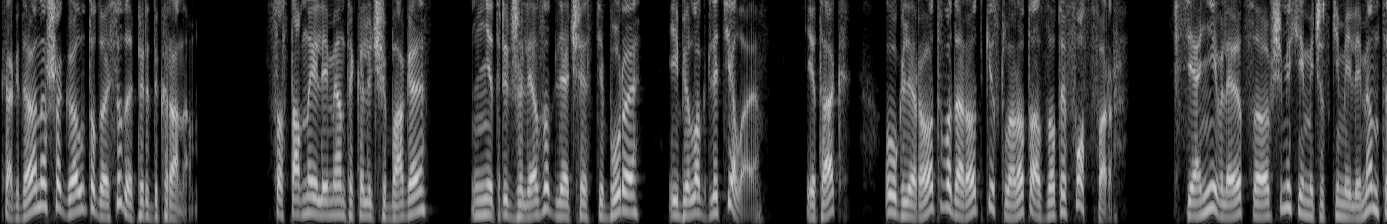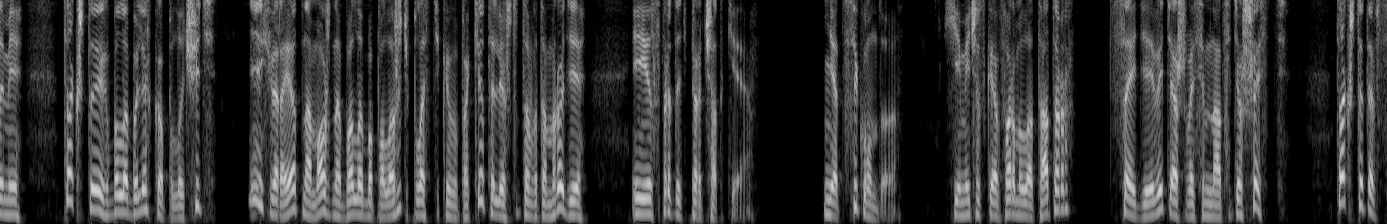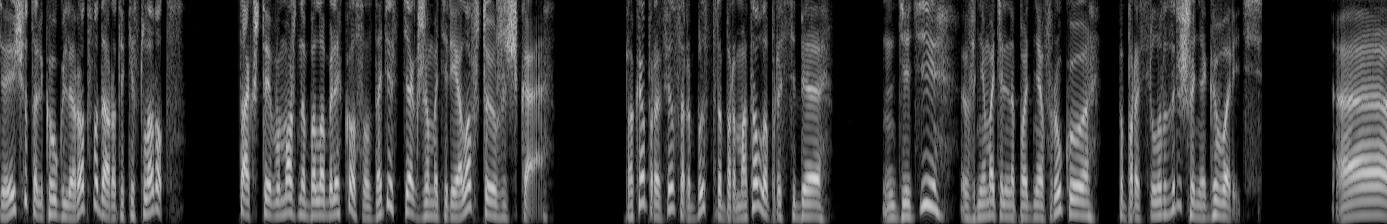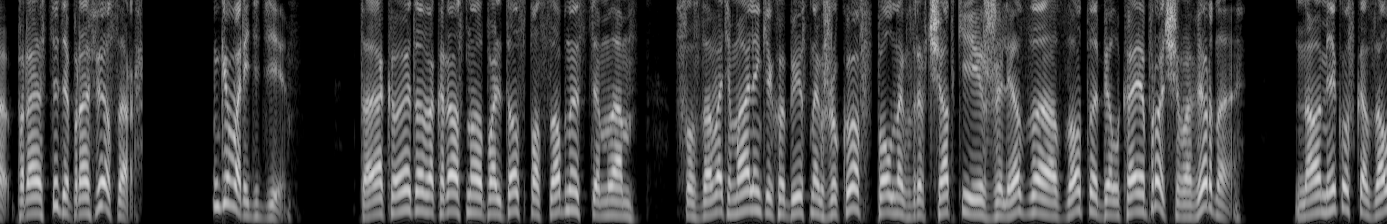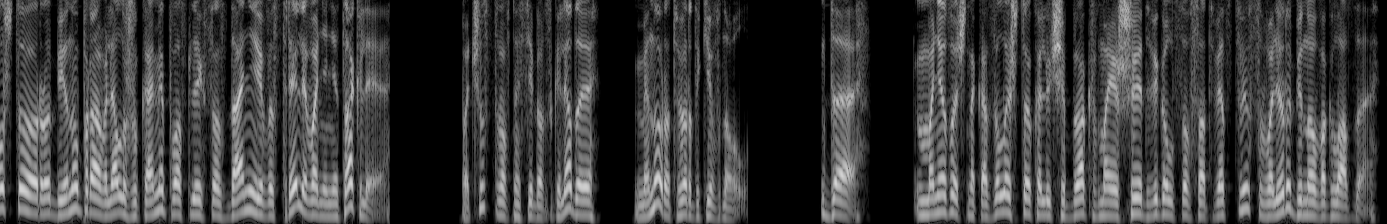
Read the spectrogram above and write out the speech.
когда она шагала туда-сюда перед экраном. Составные элементы колючебага, нитрит железа для части бура и белок для тела. Итак, углерод, водород, кислород, азот и фосфор. Все они являются общими химическими элементами, так что их было бы легко получить, их, вероятно, можно было бы положить в пластиковый пакет или что-то в этом роде и спрятать перчатки. Нет, секунду. Химическая формула Татар C9H18O6. Так что это все еще только углерод, водород и кислород. Так что его можно было бы легко создать из тех же материалов, что и у жучка. Пока профессор быстро бормотала про себя, Диди, внимательно подняв руку, попросил разрешения говорить. «Э, простите, профессор». «Говори, Диди». «Так у этого красного пальто способность эм, создавать маленьких убийственных жуков, полных взрывчатки и железа, азота, белка и прочего, верно? Но Мику сказал, что Рубин управлял жуками после их создания и выстреливания, не так ли?» Почувствовав на себя взгляды, Минору твердо кивнул. «Да. Мне точно казалось, что колючий бак в моей шее двигался в соответствии с волей рубинового глаза.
